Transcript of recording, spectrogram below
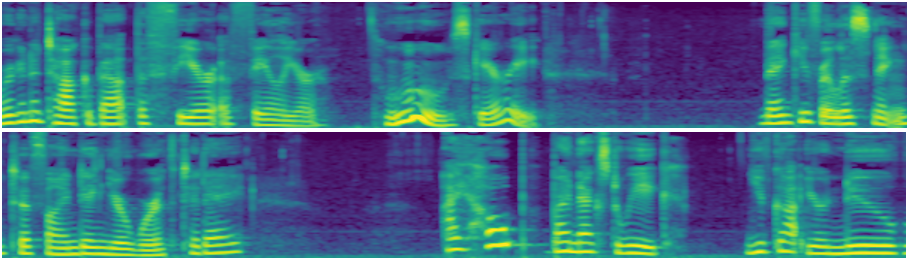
we're going to talk about the fear of failure. Ooh, scary. Thank you for listening to Finding Your Worth today. I hope by next week you've got your new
